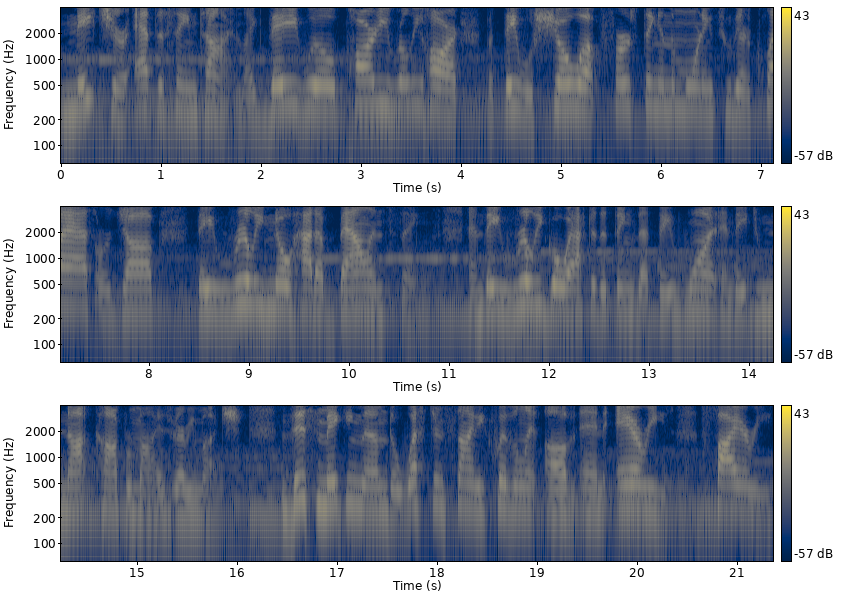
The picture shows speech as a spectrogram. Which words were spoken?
nature at the same time. Like they will party really hard, but they will show up first thing in the morning to their class or job. They really know how to balance things and they really go after the things that they want and they do not compromise very much. This making them the Western sign equivalent of an Aries, fiery,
